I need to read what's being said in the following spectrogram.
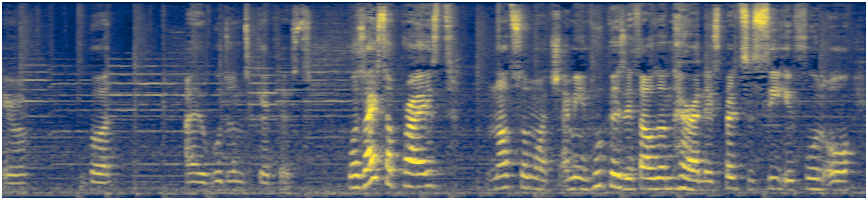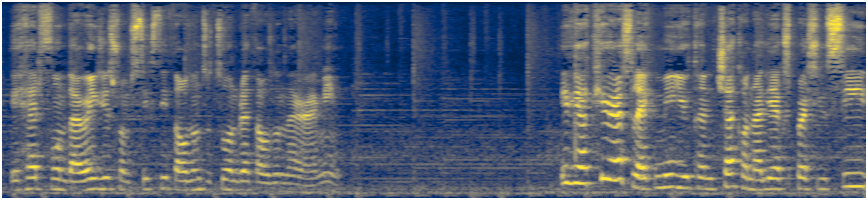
you know but i wouldn't get this. Was i surprised? Not so much. I mean who pays a thousand naira and expects to see a phone or a headphone that ranges from 60,000 to 200,000 naira? I mean if you're curious like me you can check on aliexpress. You see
